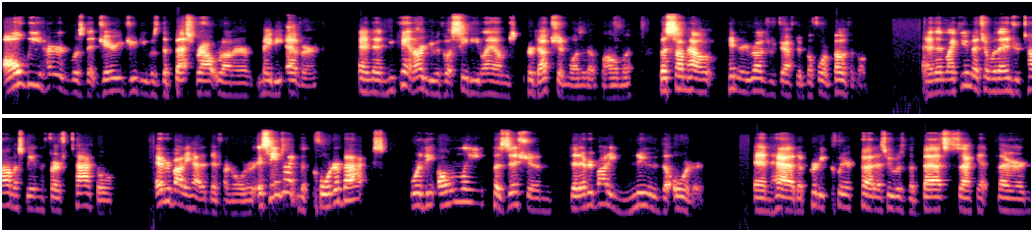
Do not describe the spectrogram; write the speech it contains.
all we heard was that Jerry Jeudy was the best route runner maybe ever. And then you can't argue with what CeeDee Lamb's production was at Oklahoma, but somehow Henry Ruggs was drafted before both of them. And then, like you mentioned, with Andrew Thomas being the first tackle, everybody had a different order. It seems like the quarterbacks were the only position that everybody knew the order and had a pretty clear cut as who was the best, second, third,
